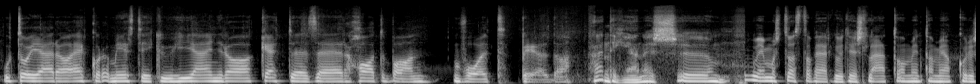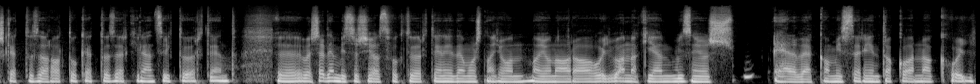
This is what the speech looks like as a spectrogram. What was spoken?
Utoljára ekkora mértékű hiányra 2006-ban volt példa. Hát igen, és ö, én most azt a vergődést látom, mint ami akkor is 2006-tól 2009-ig történt. Ö, vagy hát nem biztos, hogy az fog történni, de most nagyon, nagyon arra, hogy vannak ilyen bizonyos elvek, ami szerint akarnak, hogy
